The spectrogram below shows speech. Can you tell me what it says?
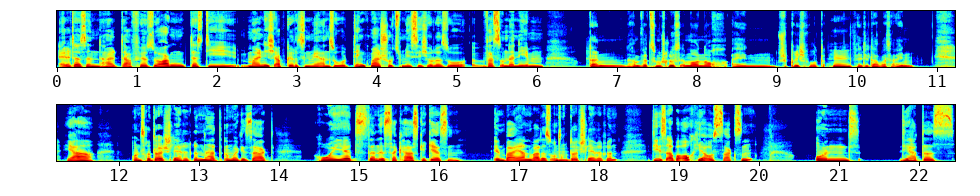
älter sind, halt dafür sorgen, dass die mal nicht abgerissen werden, so denkmalschutzmäßig oder so, was Unternehmen. Dann haben wir zum Schluss immer noch ein Sprichwort. Hm. Fällt dir da was ein? Ja, unsere Deutschlehrerin hat immer gesagt, Ruhe jetzt, dann ist der Kas gegessen. In Bayern war das unsere Mhm. Deutschlehrerin. Die ist aber auch hier aus Sachsen. Und die hat das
